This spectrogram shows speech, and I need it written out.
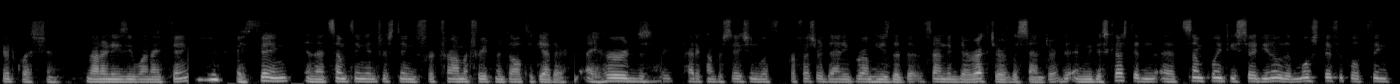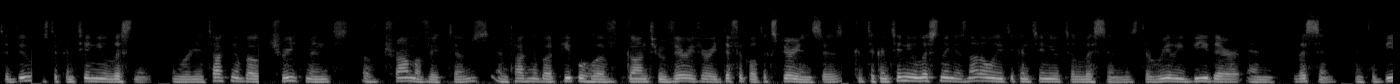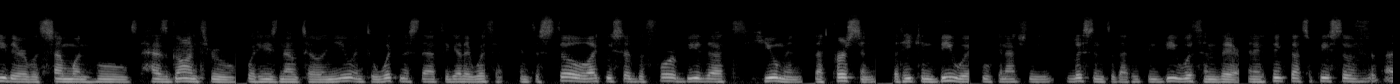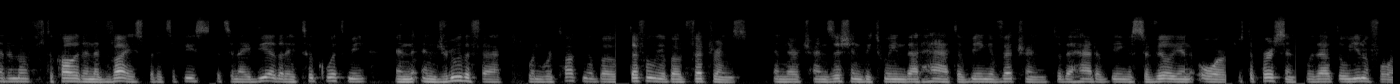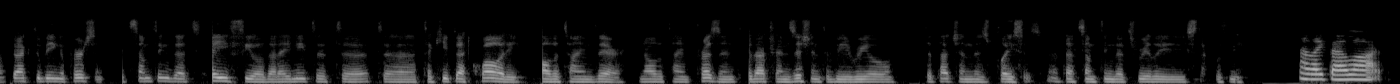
Good question not an easy one, I think. Mm-hmm. I think, and that's something interesting for trauma treatment altogether. I heard, I had a conversation with Professor Danny Brom, he's the, the founding director of the center, and we discussed it. And at some point, he said, you know, the most difficult thing to do is to continue listening. And when you're talking about treatment of trauma victims and talking about people who have gone through very, very difficult experiences, to continue listening is not only to continue to listen, is to really be there and listen and to be there with someone who has gone through what he's now telling you and to witness that together with him. And to still like we said before be that human that person that he can be with who can actually listen to that who can be with him there. And i think that's a piece of i don't know if to call it an advice but it's a piece it's an idea that i took with me and and drew the fact when we're talking about definitely about veterans and their transition between that hat of being a veteran to the hat of being a civilian or just a person without the uniform back to being a person. It's something that i feel that i need to to to, to keep that quality all the time there and all the time present for that transition to be real to touch in those places. That's something that's really stuck with me. I like that a lot.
